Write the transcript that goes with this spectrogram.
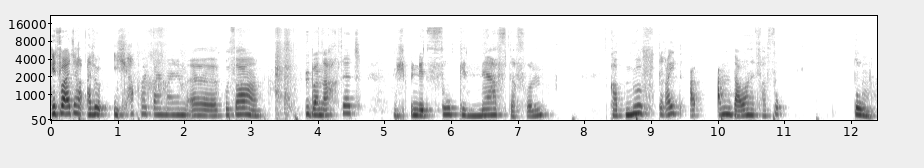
geht weiter. Also ich habe heute bei meinem äh, Cousin übernachtet und ich bin jetzt so genervt davon. Es gab nur Streit andauernd. Es war so dumm.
